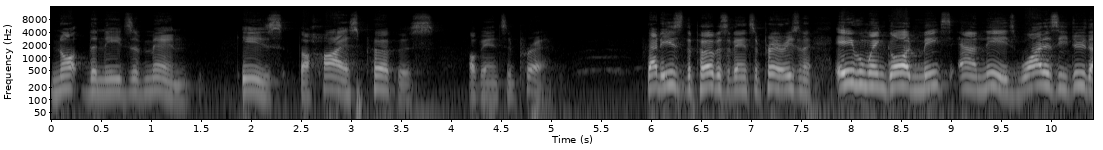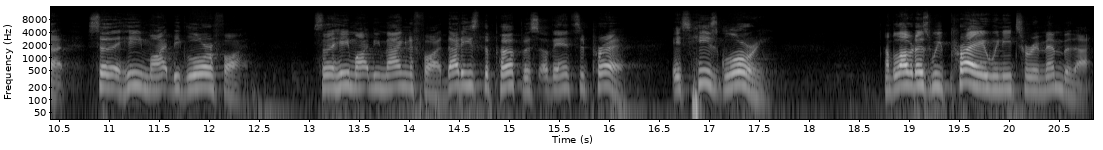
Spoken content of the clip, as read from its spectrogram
not the needs of men, is the highest purpose of answered prayer. That is the purpose of answered prayer, isn't it? Even when God meets our needs, why does He do that? So that He might be glorified, so that He might be magnified. That is the purpose of answered prayer. It's His glory. And, beloved, as we pray, we need to remember that.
